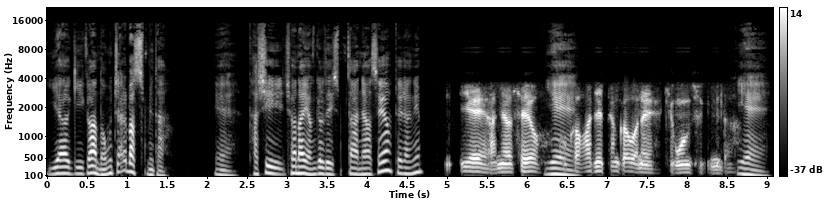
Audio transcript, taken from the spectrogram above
이야기가 너무 짧았습니다. 예, 다시 전화 연결돼 있습니다. 안녕하세요, 대장님. 예, 안녕하세요. 예. 국가화재평가원의 경광숙입니다. 예.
